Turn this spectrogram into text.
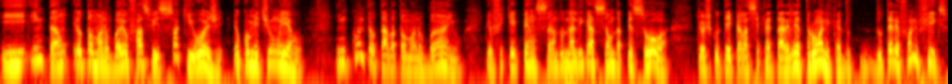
E então, eu tomando banho, eu faço isso. Só que hoje eu cometi um erro. Enquanto eu estava tomando banho, eu fiquei pensando na ligação da pessoa, que eu escutei pela secretária eletrônica do, do telefone fixo.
